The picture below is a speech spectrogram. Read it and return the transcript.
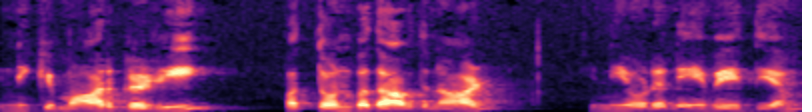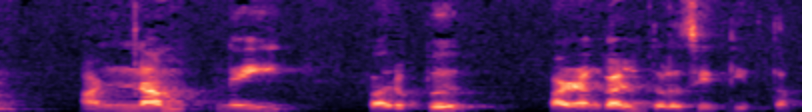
இன்னைக்கு மார்கழி பத்தொன்பதாவது நாள். இன்னியோட நேவேத்தியம் அன்னம் நெய் பருப்பு பழங்கள் துளசி தீர்த்தம்.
